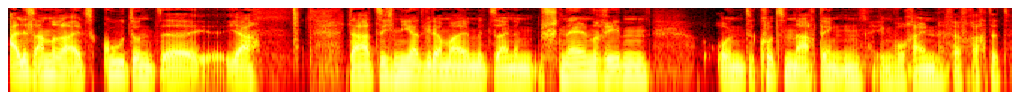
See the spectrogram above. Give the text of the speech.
alles andere als gut. Und äh, ja, da hat sich Nihat wieder mal mit seinem schnellen Reden und kurzen Nachdenken irgendwo rein verfrachtet.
